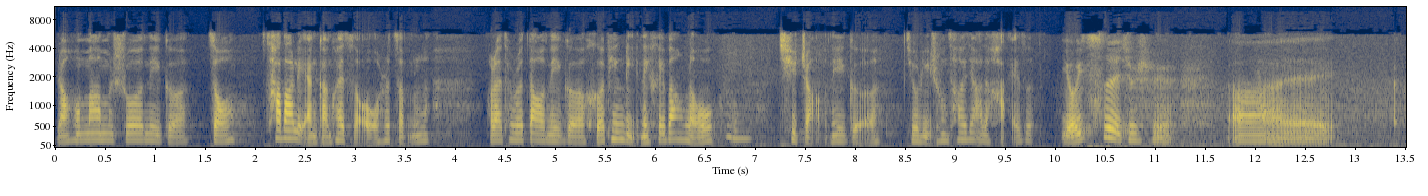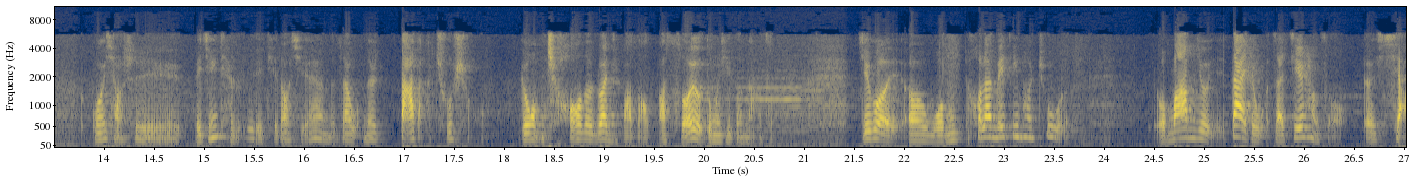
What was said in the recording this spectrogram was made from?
然后妈妈说：“那个走，擦把脸，赶快走。”我说：“怎么了？”后来她说到那个和平里那黑帮楼嗯去找那个就李冲操家的孩子。有一次就是呃，我想是北京铁铁道学院的，在我那儿大打出手。给我们抄的乱七八糟，把所有东西都拿走。结果呃，我们后来没地方住了，我妈妈就带着我在街上走，呃，想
